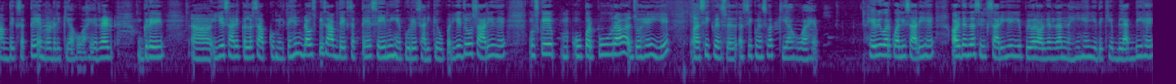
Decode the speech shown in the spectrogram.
आप देख सकते हैं एम्ब्रॉयडरी किया हुआ है। रेड ग्रे ये सारे कलर्स आपको मिलते हैं। ब्लाउज पीस आप देख सकते हैं सेम ही है पूरे साड़ी के ऊपर। ये जो साड़ी है उसके ऊपर पूरा जो है ये सीक्वेंस सीक्वेंस वर्क किया हुआ है। हेवी वर्क वाली साड़ी है ऑर्गेन्जा सिल्क साड़ी है ये प्योर ऑर्गेंजा नहीं है। ये देखिए ब्लैक भी है।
